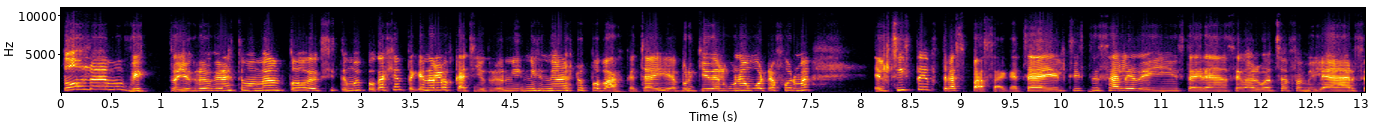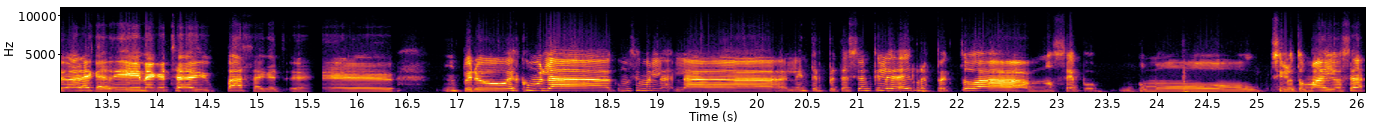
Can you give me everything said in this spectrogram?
todos lo hemos visto. Yo creo que en este momento existe muy poca gente que no los cache. Yo creo, ni, ni, ni nuestros papás, ¿cachai? Porque de alguna u otra forma el chiste traspasa, ¿cachai? El chiste sale de Instagram, se va al WhatsApp familiar, se va a la cadena, ¿cachai? Pasa, ¿cachai? Eh, pero es como la, ¿cómo se llama? La, la, la interpretación que le dais respecto a, no sé, po, como si lo tomáis, o sea,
